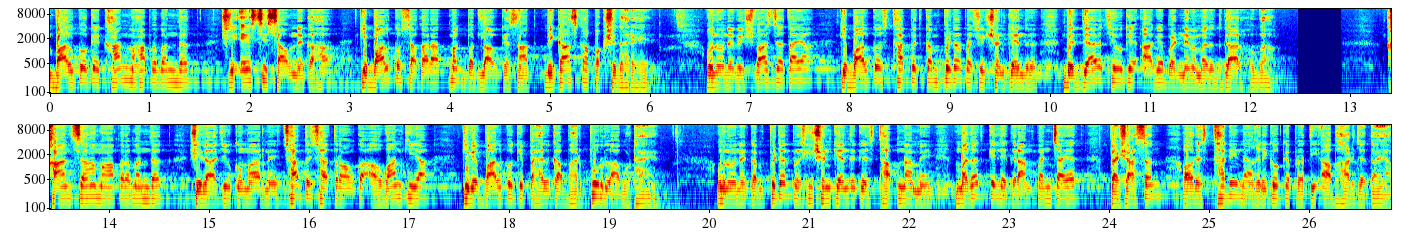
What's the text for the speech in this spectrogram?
बालकों के खान महाप्रबंधक श्री एस सी साव ने कहा कि बालको सकारात्मक बदलाव के साथ विकास का पक्षधर है। उन्होंने विश्वास जताया कि बालको स्थापित कंप्यूटर प्रशिक्षण केंद्र विद्यार्थियों के आगे बढ़ने में मददगार होगा। खान सह महाप्रबंधक श्री राजीव कुमार ने छात्र छात्राओं का आह्वान किया कि वे बालकों की पहल का भरपूर लाभ उठाएँ। उन्होंने कंप्यूटर प्रशिक्षण केंद्र की स्थापना में मदद के लिए ग्राम पंचायत, प्रशासन और स्थानीय नागरिकों के प्रति आभार जताया।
